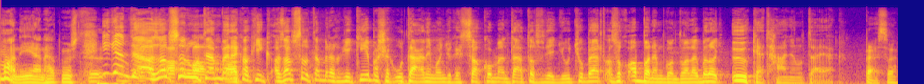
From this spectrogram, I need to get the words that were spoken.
Van ilyen, hát most... Igen, de az abszolút A- a- emberek, akik, az abszolút emberek, akik képesek utálni mondjuk egy szakkommentátort vagy egy youtubert, azok abban nem gondolnak bele, hogy őket hányan utálják. Persze.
